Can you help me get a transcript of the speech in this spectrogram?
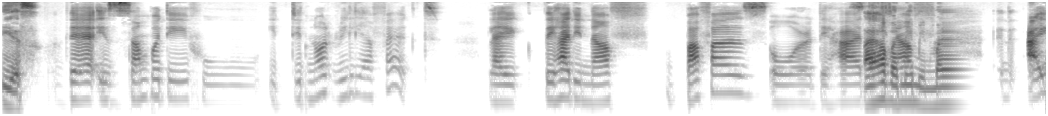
Yes. there is somebody who it did not really affect. Like they had enough buffers or they had I have a name in enough- mind I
